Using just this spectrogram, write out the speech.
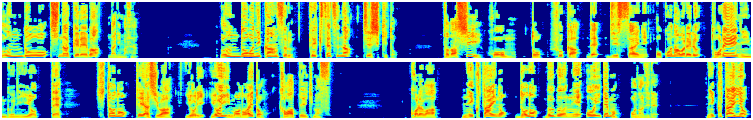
運動をしなければなりません。運動に関する適切な知識と正しいフォームと負荷で実際に行われるトレーニングによって人の手足はより良いものへと変わっていきます。これは肉体のどの部分においても同じで、肉体を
